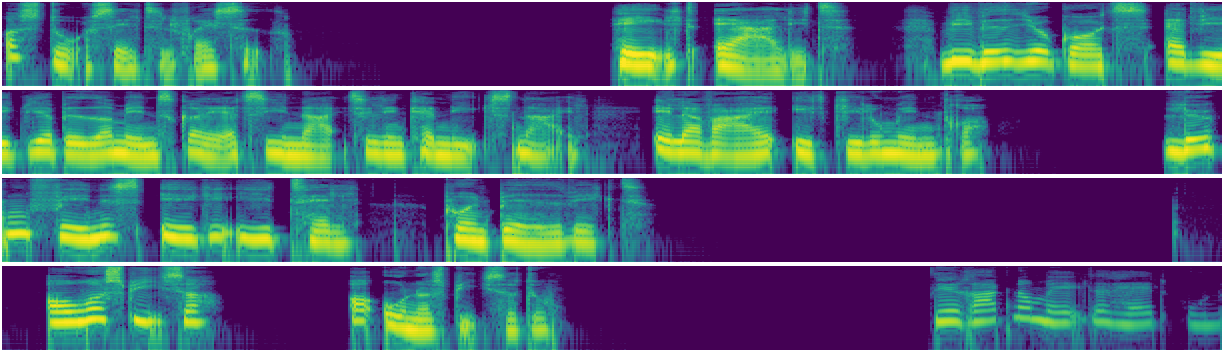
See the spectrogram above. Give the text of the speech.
og stor selvtilfredshed. Helt ærligt. Vi ved jo godt, at vi ikke bliver bedre mennesker af at sige nej til en kanelsnegl eller veje et kilo mindre. Lykken findes ikke i et tal på en badevægt. Overspiser og underspiser du. Det er ret normalt at have et under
